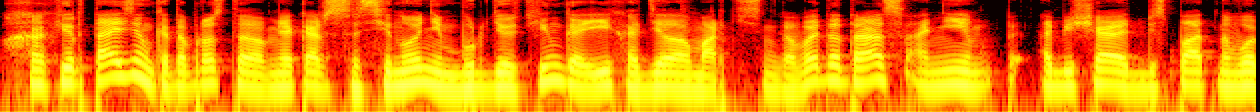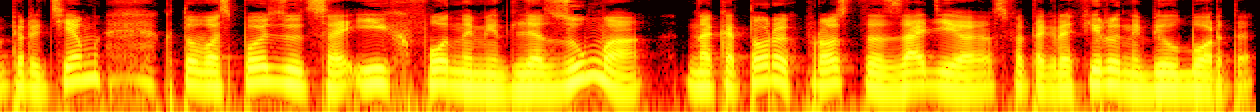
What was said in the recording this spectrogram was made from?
Хаквертайзинг — это просто, мне кажется, синоним Бургер Кинга и их отдела маркетинга. В этот раз они обещают бесплатно воперы тем, кто воспользуется их фонами для Zoom а, на которых просто сзади сфотографированы билборды.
